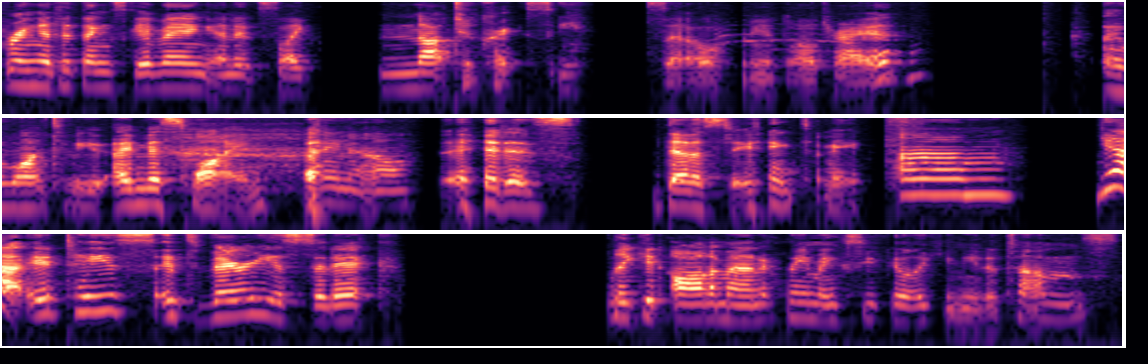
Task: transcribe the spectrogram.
bring it to Thanksgiving and it's like not too crazy. So I'll try it. I want to be. I miss wine. I know. it is devastating to me. Um yeah, it tastes it's very acidic. Like it automatically makes you feel like you need a tums.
